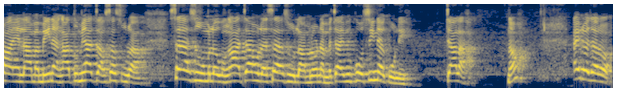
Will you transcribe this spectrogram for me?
ပါရင်လာမမေးနဲ့ငါသူများအကြောင်းဆက်ဆူတာဆက်ဆူမလို့ငါအကြောင်းလည်းဆက်ဆူလာမလို့နဲ့မကြိုက်ဘူးကိုစီးနဲ့ကိုနေကြားလားနော်အဲ့တော့ကြတော့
